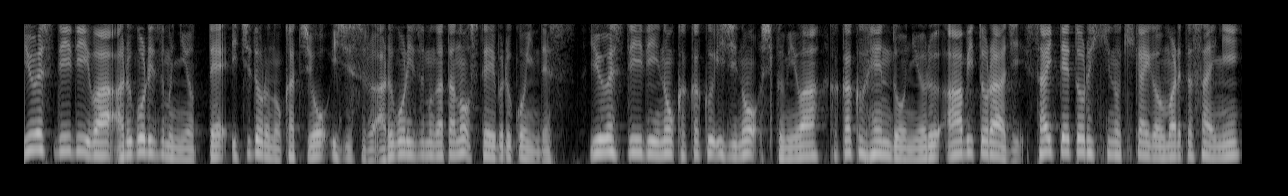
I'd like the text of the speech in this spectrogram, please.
USDD はアルゴリズムによって1ドルの価値を維持するアルゴリズム型のステーブルコインです。USDD の価格維持の仕組みは価格変動によるアービトラージ最低取引の機会が生まれた際に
